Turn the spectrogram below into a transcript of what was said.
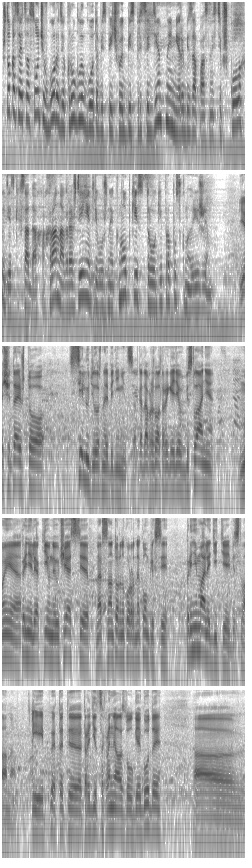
Что касается Сочи, в городе круглый год обеспечивают беспрецедентные меры безопасности в школах и детских садах. Охрана, ограждение, тревожные кнопки, строгий пропускной режим. Я считаю, что все люди должны объединиться. Когда произошла трагедия в Беслане, мы приняли активное участие на санаторно-курортном комплексе, принимали детей Беслана. И эта традиция сохранялась долгие годы. А,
